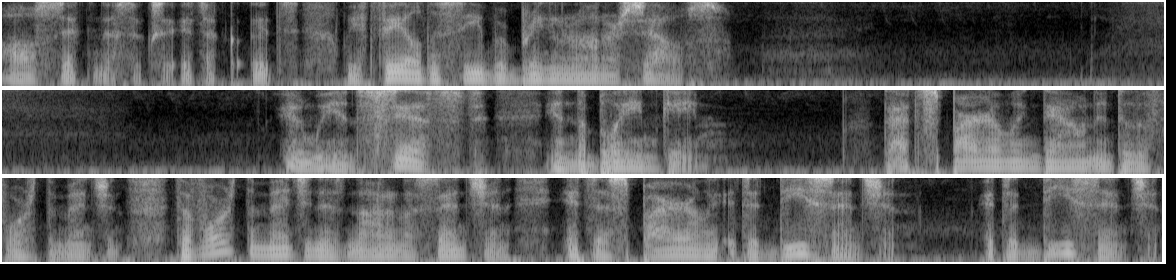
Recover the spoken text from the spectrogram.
all sickness. It's, a, it's we fail to see we're bringing it on ourselves. And we insist in the blame game. That's spiraling down into the fourth dimension. The fourth dimension is not an ascension. It's a spiraling, it's a descension. It's a descension.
